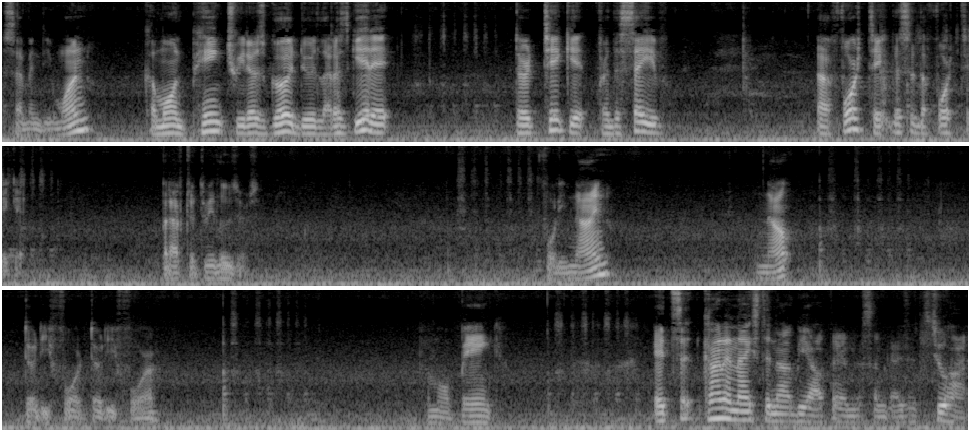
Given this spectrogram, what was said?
71. Come on, Pink. Treat us good, dude. Let us get it. Third ticket for the save. Uh, fourth ticket. This is the fourth ticket. But after three losers. 49. No. 34, 34. Come on, Pink. It's kind of nice to not be out there in the sun, guys. It's too hot.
